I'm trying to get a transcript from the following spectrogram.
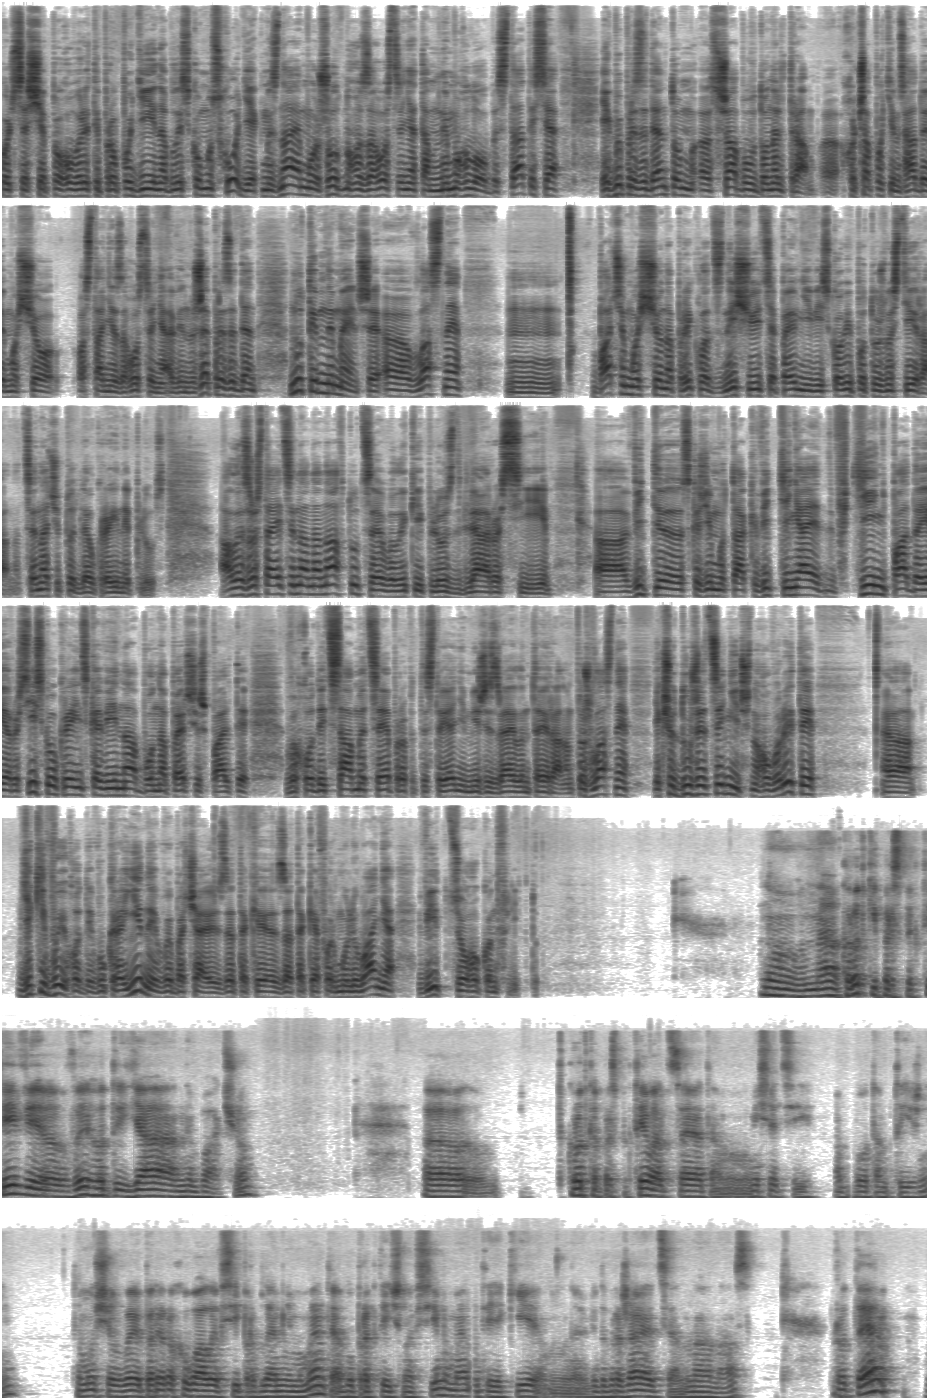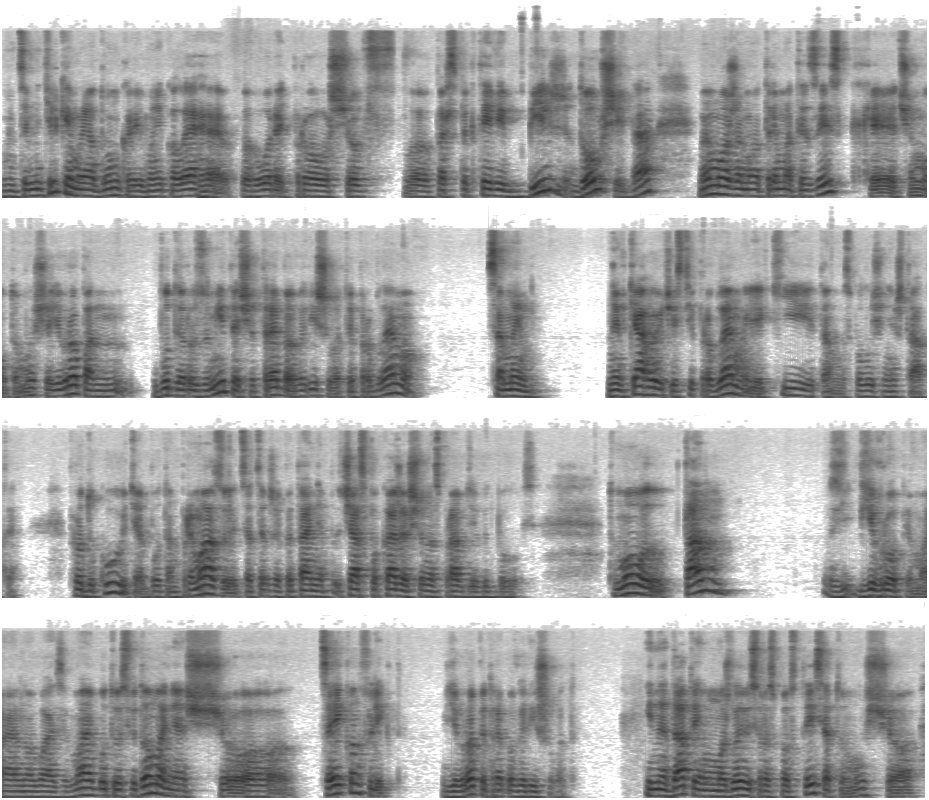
хочеться ще поговорити про події на Близькому Сході. Як ми знаємо, жодного загострення там не могло би статися, якби президентом е, США був Дональд Трамп. Е, Хоча потім згадуємо, що останнє загострення, а він уже президент. Ну тим не менше, е, власне. Бачимо, що, наприклад, знищуються певні військові потужності Ірана. Це, начебто, для України плюс. Але зростає ціна на нафту це великий плюс для Росії. Від, е, скажімо так, відтіняє в тінь падає російсько-українська війна, бо на перші шпальти виходить саме це про протистояння між Ізраїлем та Іраном. Тож, власне, якщо дуже цинічно говорити. Які вигоди в Україні, вибачаюсь за таке за таке формулювання від цього конфлікту? Ну, на короткій перспективі вигоди я не бачу. Е, Коротка перспектива це там місяці або там тижні, тому що ви перерахували всі проблемні моменти або практично всі моменти, які відображаються на нас. Проте це не тільки моя думка, і мої колеги говорять про що в перспективі більш довшій, да, ми можемо отримати зиск. Чому? Тому що Європа буде розуміти, що треба вирішувати проблему самим, не втягуючись ті проблеми, які там Сполучені Штати продукують або там примазуються. Це вже питання. Час покаже, що насправді відбулося. Тому там в Європі маю на увазі, має бути усвідомлення, що цей конфлікт в Європі треба вирішувати і не дати йому можливість розповстися, тому що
